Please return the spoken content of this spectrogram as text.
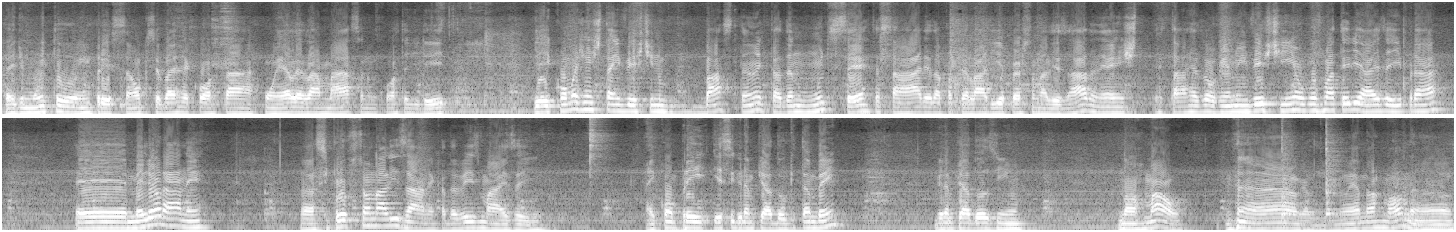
Perde muito impressão que você vai recortar com ela, ela amassa, não corta direito. E aí como a gente está investindo bastante, está dando muito certo essa área da papelaria personalizada, né? A gente está resolvendo investir em alguns materiais aí para é, melhorar, né? Pra se profissionalizar, né? Cada vez mais aí. Aí comprei esse grampeador aqui também. Grampeadorzinho normal. Não, galera, não é normal não.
